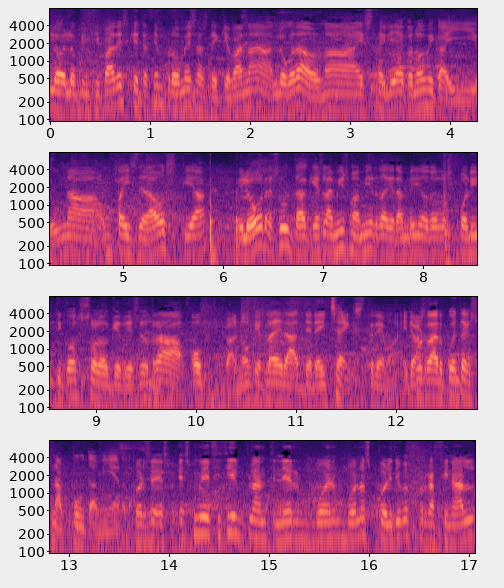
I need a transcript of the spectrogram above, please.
lo, lo principal es que te hacen promesas de que van a lograr una estabilidad económica y una, un país de la hostia, y luego resulta que es la misma mierda que te han venido todos los políticos, solo que desde otra óptica, ¿no? Que es la de la derecha extrema. Y te vas a dar cuenta que es una puta mierda. Por eso es, es muy difícil plan tener buen- buenos políticos porque al final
